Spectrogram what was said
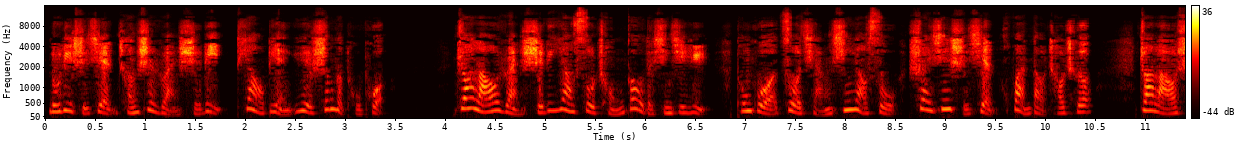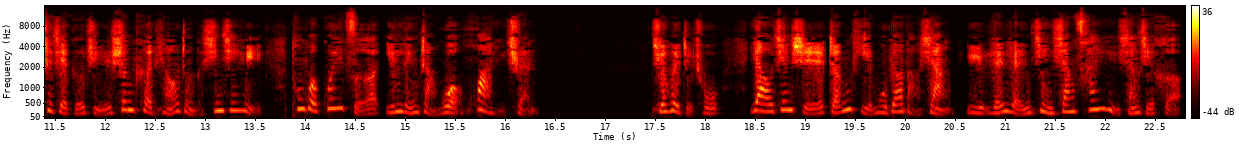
努力实现城市软实力跳变跃升的突破，抓牢软实力要素重构的新机遇，通过做强新要素，率先实现换道超车；抓牢世界格局深刻调整的新机遇，通过规则引领掌握话语权。全会指出，要坚持整体目标导向与人人竞相参与相结合。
